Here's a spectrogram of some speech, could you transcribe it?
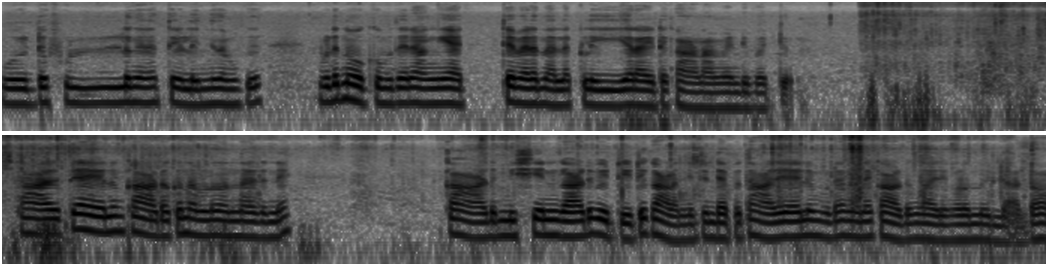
പോയിട്ട് ഫുള്ള് ഇങ്ങനെ തെളിഞ്ഞ് നമുക്ക് ഇവിടെ നോക്കുമ്പോഴത്തേനും അങ്ങേ അറ്റം വരെ നല്ല ക്ലിയർ ആയിട്ട് കാണാൻ വേണ്ടി പറ്റും. താഴത്തെ ആയാലും കാടൊക്കെ നമ്മൾ നന്നായിട്ട് തന്നെ കാട് മെഷീൻ കാട് വെട്ടിയിട്ട് കളഞ്ഞിട്ടുണ്ട്. അപ്പോൾ താഴെ ആയാലും ഇവിടെ അങ്ങനെ കാടും കാര്യങ്ങളൊന്നും ഇല്ല കേട്ടോ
